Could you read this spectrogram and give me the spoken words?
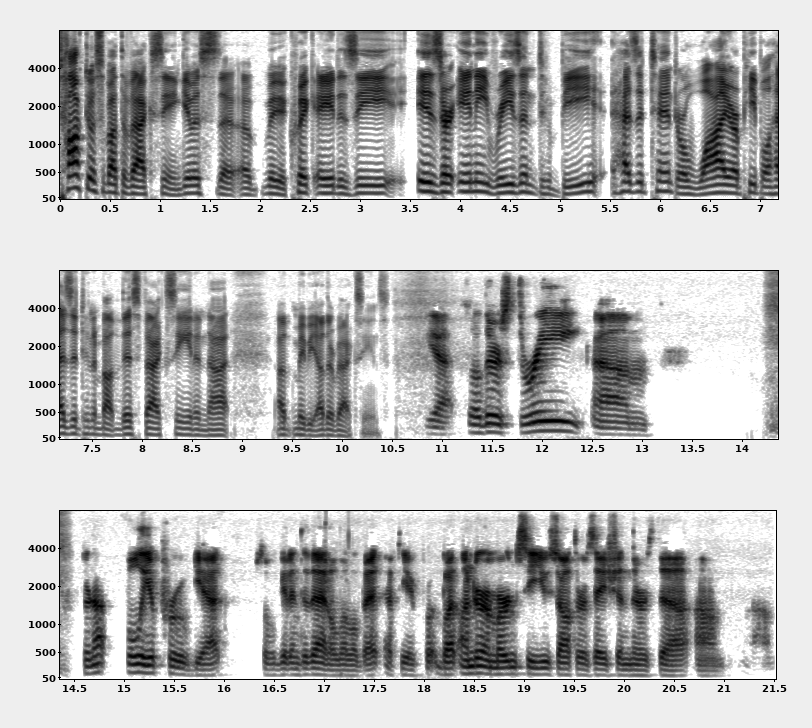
talk to us about the vaccine. Give us the, maybe a quick A to Z. Is there any reason to be hesitant, or why are people hesitant about this vaccine and not uh, maybe other vaccines? Yeah, so there's three. Um, they're not fully approved yet, so we'll get into that a little bit. FDA, but under emergency use authorization, there's the um, um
